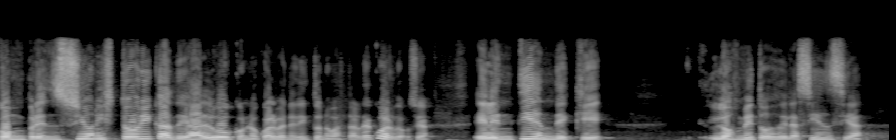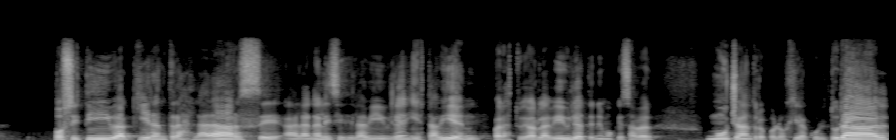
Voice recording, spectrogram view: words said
comprensión histórica de algo con lo cual Benedicto no va a estar de acuerdo. O sea, él entiende que los métodos de la ciencia positiva quieran trasladarse al análisis de la Biblia, y está bien, para estudiar la Biblia tenemos que saber mucha antropología cultural,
